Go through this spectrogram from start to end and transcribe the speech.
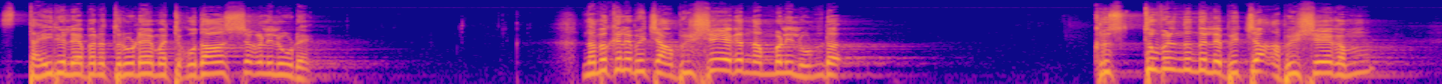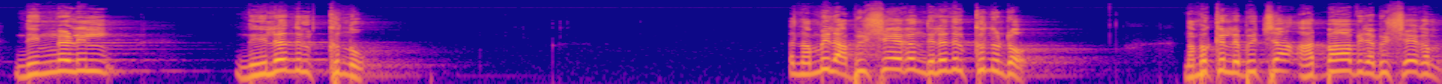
സ്ഥൈര്യലേപനത്തിലൂടെ മറ്റു കുതാശകളിലൂടെ നമുക്ക് ലഭിച്ച അഭിഷേകം നമ്മളിലുണ്ട്. ക്രിസ്തുവിൽ നിന്ന് ലഭിച്ച അഭിഷേകം നിങ്ങളിൽ നിലനിൽക്കുന്നു. നമ്മിൽ അഭിഷേകം നിലനിൽക്കുന്നുണ്ടോ? നമുക്ക് ലഭിച്ച ആത്മാവിൽ അഭിഷേകം.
